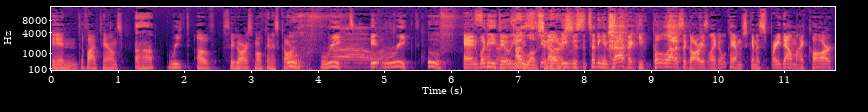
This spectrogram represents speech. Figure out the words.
in the Five Towns. Uh Uh-huh. Reeked of cigar smoke in his car. Oof. Reeked. It reeked. oof. And what did he do? He I was, love you know, he was sitting in traffic. He pulled out a cigar. He's like, okay, I'm just going to spray down my car.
